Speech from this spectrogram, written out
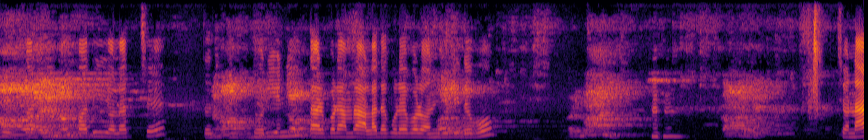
ধূপকাঠি মোমবাতি জ্বলাচ্ছে। তো ধরিয়ে নিই, তারপরে আমরা আলাদা করে আবার অঞ্জলি দেব। সোনা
